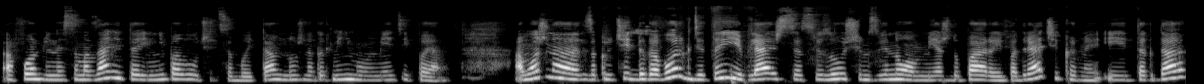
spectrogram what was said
оформленный самозанятый не получится быть, там нужно как минимум иметь ИП. А можно заключить договор, где ты являешься связующим звеном между парой и подрядчиками, и тогда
